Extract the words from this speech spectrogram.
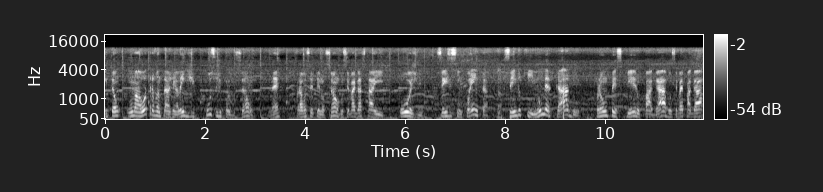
então uma outra vantagem, além de custo de produção, né, para você ter noção, você vai gastar aí hoje 6,50, sendo que no mercado para um pesqueiro pagar, você vai pagar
